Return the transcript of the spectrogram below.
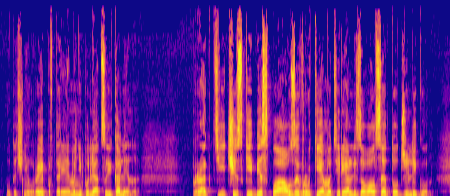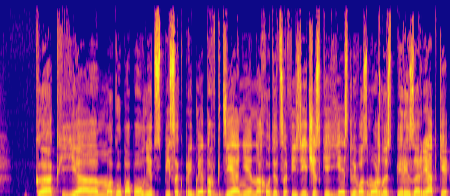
— уточнил Рэй, повторяя манипуляции колена. Практически без паузы в руке материализовался тот же легон. «Как я могу пополнить список предметов, где они находятся физически? Есть ли возможность перезарядки?»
